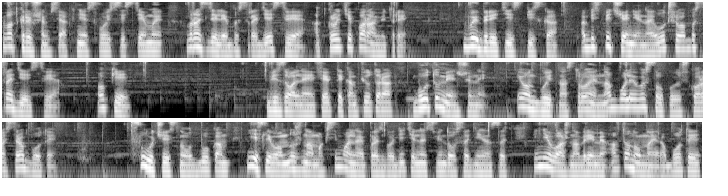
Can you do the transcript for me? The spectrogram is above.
В открывшемся окне свойств системы в разделе «Быстродействие» откройте параметры. Выберите из списка «Обеспечение наилучшего быстродействия». ОК. Визуальные эффекты компьютера будут уменьшены и он будет настроен на более высокую скорость работы. В случае с ноутбуком, если вам нужна максимальная производительность Windows 11 и не важно время автономной работы,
